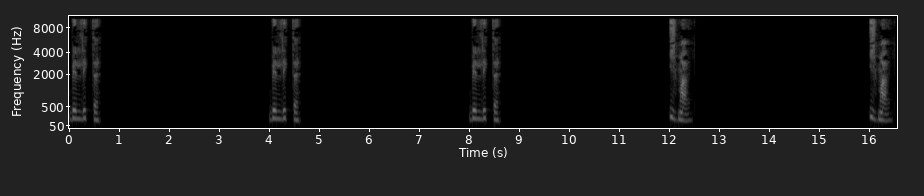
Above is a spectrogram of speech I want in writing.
Birlikte. Birlikte. Birlikte. İhmal. İhmal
